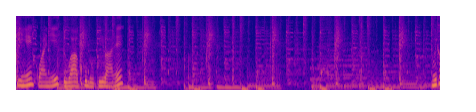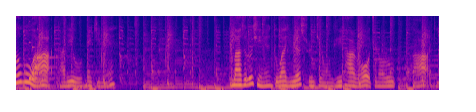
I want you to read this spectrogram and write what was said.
ပြီးရင်ကွိုင်းကြီးသူကအခုလိုပြီးပါတယ်။ငွေထုတ်ဖို့ကဒါလေးကိုနှိပ်ကြည့်မယ်။ဒီမှာဆိုလို့ရှိရင်သူက US region ကိုရေးထားတော့ကျွန်တော်တို့ကဒီ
